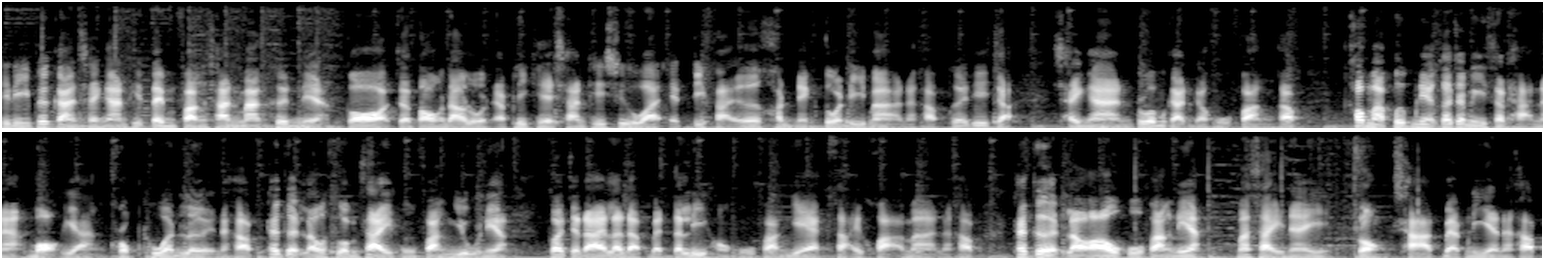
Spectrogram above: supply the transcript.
ทีนี้เพื่อการใช้งานที่เต็มฟังก์ชันมากขึ้นเนี่ยก็จะต้องดาวน์โหลดแอปพลิเคชันที่ชื่อว่า Edifier Connect ตัวนี้มานะครับเพื่อที่จะใช้งานร่วมกันกับหูฟังครับ เข้ามาปุ๊บเนี่ยก็จะมีสถานะบอกอย่างครบถ้วนเลยนะครับ ถ้าเกิดเราสวมใส่หูฟังอยู่เนี่ยก็จะได้ระดับแบตเตอรี่ของหูฟังแยกซ้ายขวามานะครับ ถ้าเกิดเราเอาหูฟังเนี่ยมาใส่ในกล่องชาร์จแบบนี้นะครับ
